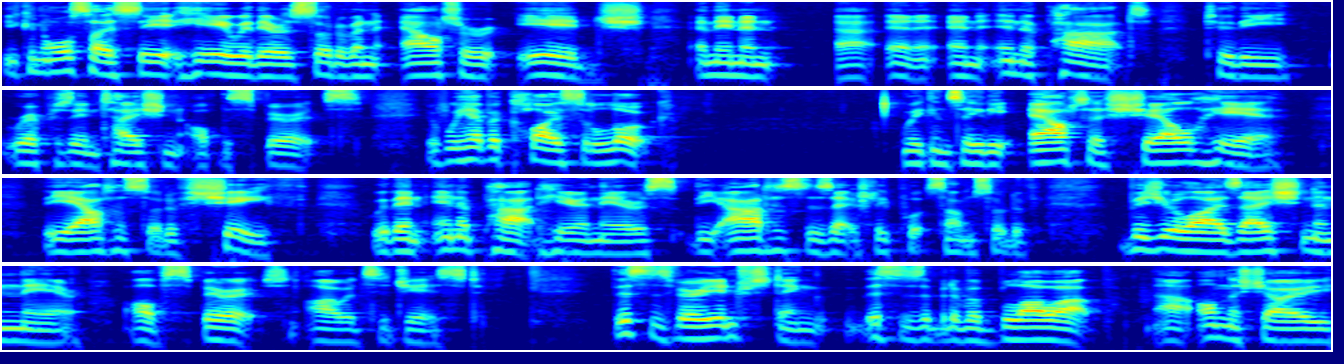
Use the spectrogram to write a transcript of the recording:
You can also see it here where there is sort of an outer edge and then an uh, an, an inner part to the representation of the spirits. If we have a closer look, we can see the outer shell here, the outer sort of sheath with an inner part here and there. the artist has actually put some sort of visualization in there of spirit, I would suggest. This is very interesting. This is a bit of a blow up. Uh, on the show,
